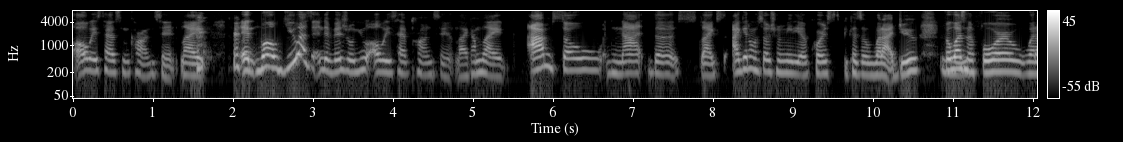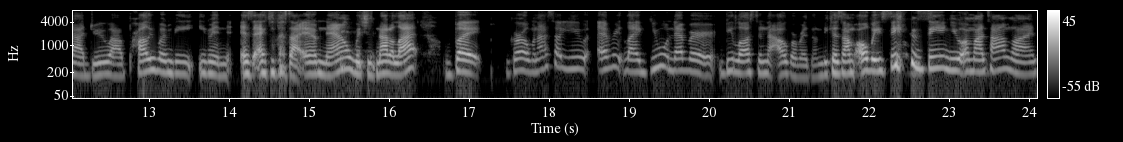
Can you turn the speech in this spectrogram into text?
always have some content. Like and well, you as an individual, you always have content. Like I'm like I'm so not the like I get on social media of course because of what I do. If mm-hmm. it wasn't for what I do, I probably wouldn't be even as active as I am now, which is not a lot, but girl, when I tell you every like you will never be lost in the algorithm because I'm always see, seeing you on my timeline,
